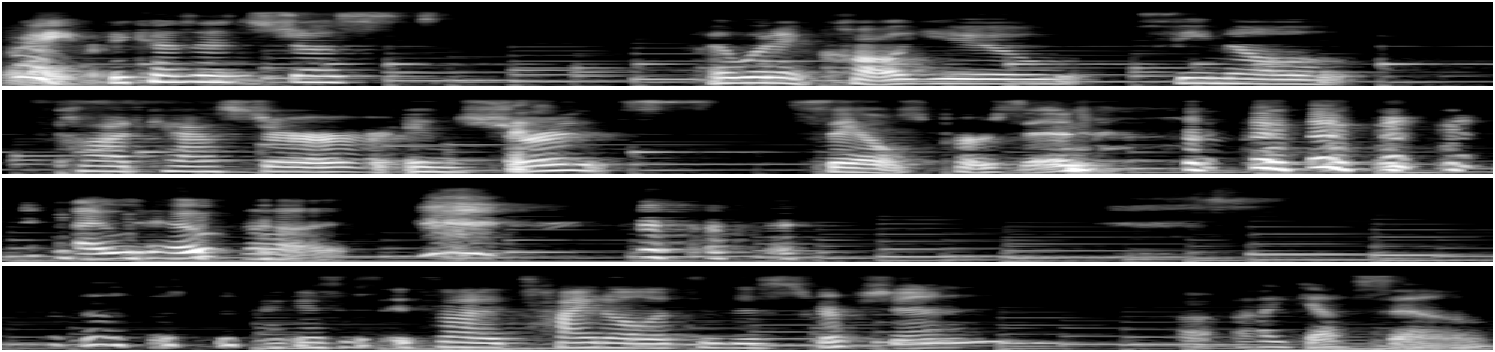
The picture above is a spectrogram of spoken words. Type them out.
Right, because it's just I wouldn't call you female podcaster insurance salesperson. I would hope not. I guess it's, it's not a title, it's a description. Uh, I guess so.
